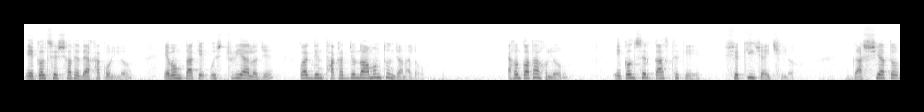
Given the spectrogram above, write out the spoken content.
একলসের সাথে দেখা করল এবং তাকে উইস্ট্রিয়া লজে কয়েকদিন থাকার জন্য আমন্ত্রণ জানালো। এখন কথা হলো, একলসের কাছ থেকে সে কী চাইছিল? গার্সিয়া তো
